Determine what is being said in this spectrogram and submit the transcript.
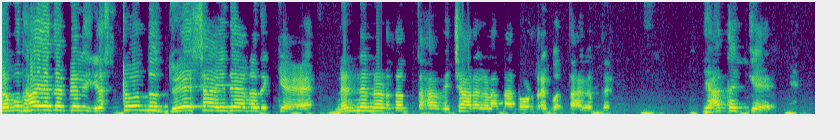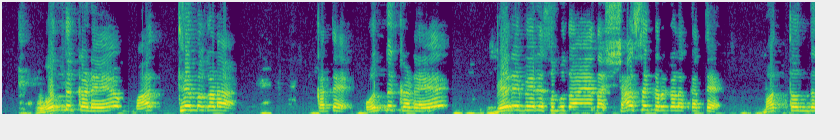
ಸಮುದಾಯದ ಮೇಲೆ ಎಷ್ಟೊಂದು ದ್ವೇಷ ಇದೆ ಅನ್ನೋದಕ್ಕೆ ನಿನ್ನೆ ನಡೆದಂತಹ ವಿಚಾರಗಳನ್ನ ನೋಡಿದ್ರೆ ಗೊತ್ತಾಗುತ್ತೆ. ಯಾತಕ್ಕೆ? ಒಂದು ಕಡೆ ಮಾಧ್ಯಮಗಳ ಕತೆ, ಒಂದು ಕಡೆ ಬೇರೆ ಬೇರೆ ಸಮುದಾಯದ ಶಾಸಕರುಗಳ ಕತೆ, ಮತ್ತೊಂದು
